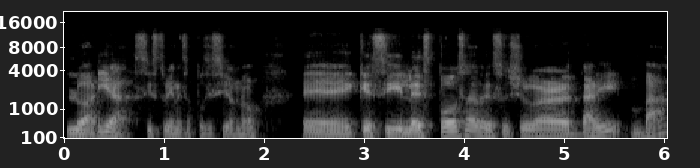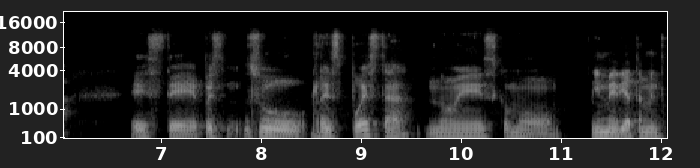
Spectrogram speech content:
lo haría si estuviera en esa posición, ¿no? Eh, que si la esposa de su sugar daddy va, este, pues su respuesta no es como inmediatamente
